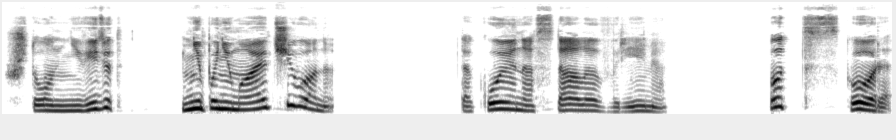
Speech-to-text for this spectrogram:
Что он не видит? Не понимает, чего она? Такое настало время. Вот скоро,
